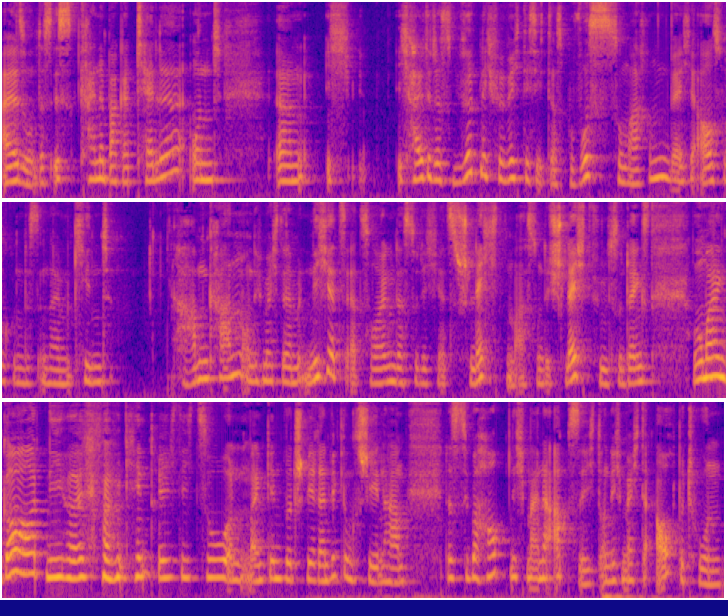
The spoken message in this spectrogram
Also, das ist keine Bagatelle und ähm, ich, ich halte das wirklich für wichtig, sich das bewusst zu machen, welche Auswirkungen das in deinem Kind haben kann. Und ich möchte damit nicht jetzt erzeugen, dass du dich jetzt schlecht machst und dich schlecht fühlst und denkst, oh mein Gott, nie höre ich meinem Kind richtig zu und mein Kind wird schwere Entwicklungsschäden haben. Das ist überhaupt nicht meine Absicht. Und ich möchte auch betonen,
